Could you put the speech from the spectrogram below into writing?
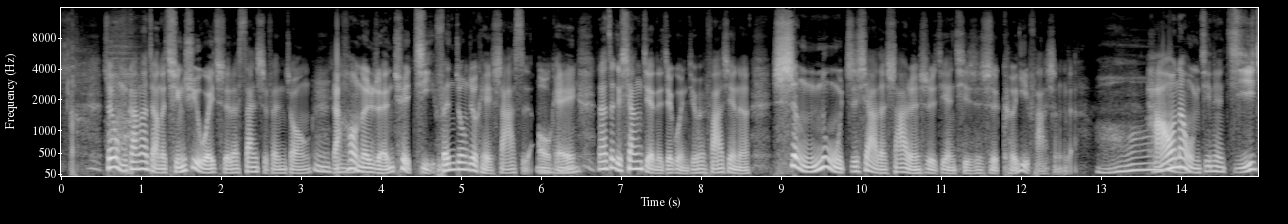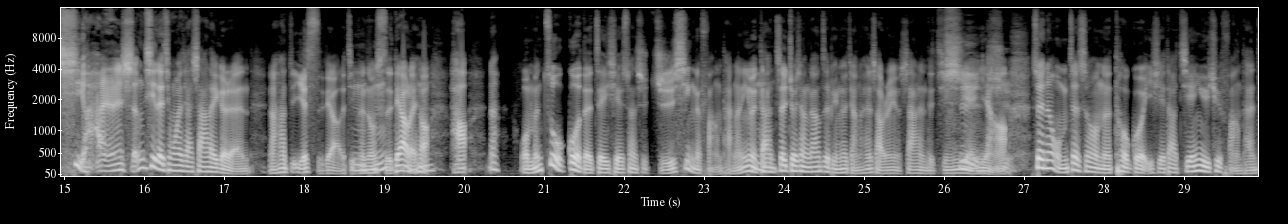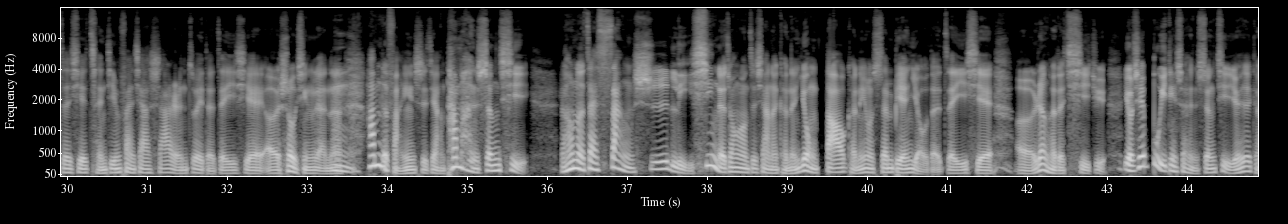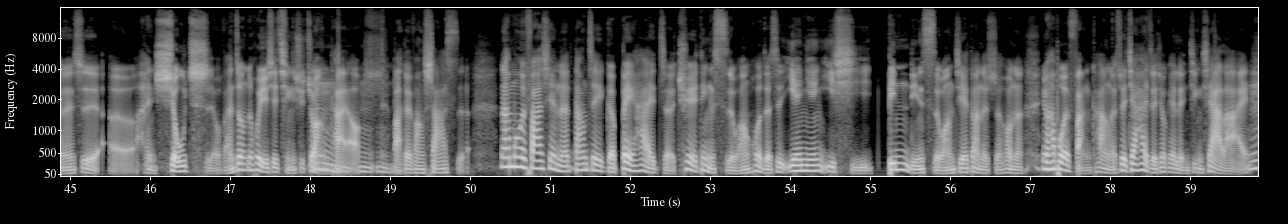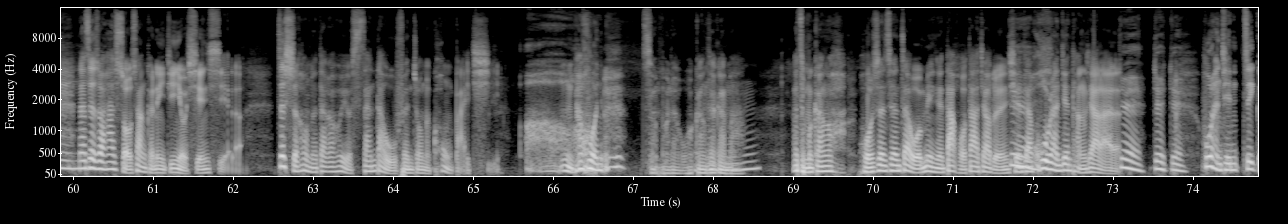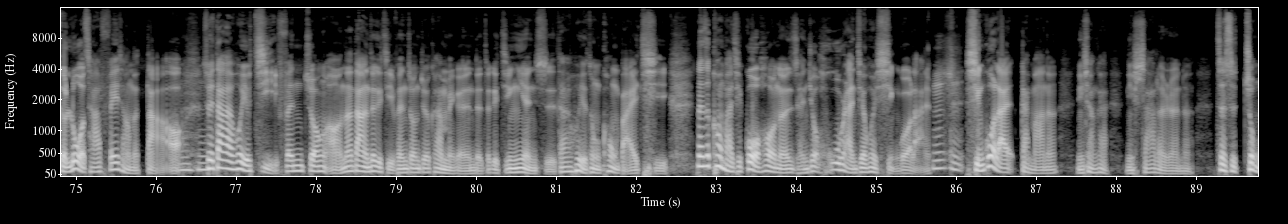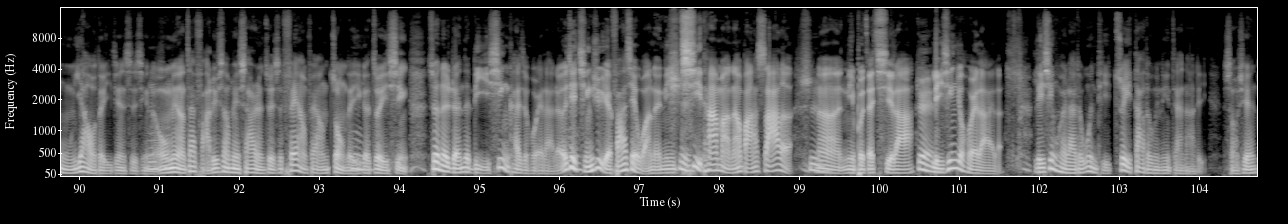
所以，我们刚刚讲的情绪维持了三十分钟，嗯、然后呢，人却几分钟就可以杀死。OK，、那这个相减的结果，你就会发现呢，盛怒之下的杀人事件其实是可以发生的。哦，好，那我们今天急气、很生气的情况下杀了一个人，然后也死掉了，几分钟死掉了以后，好，那。我们做过的这些算是直性的访谈了，因为当这就像刚刚志平哥讲的，很少人有杀人的经验一样啊、哦，所以呢，我们这时候呢，透过一些到监狱去访谈这些曾经犯下杀人罪的这一些呃受刑人呢，嗯、他们的反应是这样，他们很生气。然后呢，在丧失理性的状况之下呢，可能用刀，可能用身边有的这一些呃任何的器具，有些不一定是很生气，有些可能是呃很羞耻，反正都会有一些情绪状态啊，嗯嗯嗯、把对方杀死了。那他们会发现呢，当这个被害者确定死亡，或者是奄奄一息、濒临死亡阶段的时候呢，因为他不会反抗了，所以加害者就可以冷静下来。嗯，那这时候他手上可能已经有鲜血了，这时候呢，大概会有三到五分钟的空白期。哦，嗯，他忽然 怎么了？我刚在干嘛？嗯他怎么刚刚活生生在我面前大吼大叫的人，现在忽然间躺下来了？对对对，忽然间这个落差非常的大哦，嗯、所以大概会有几分钟哦。那当然，这个几分钟就看每个人的这个经验值，大概会有这种空白期。那这空白期过后呢，人就忽然间会醒过来。嗯嗯，醒过来干嘛呢？你想想看，你杀了人了。这是重要的一件事情了。嗯、我们讲，在法律上面，杀人罪是非常非常重的一个罪行。嗯、所以呢，人的理性开始回来了，而且情绪也发泄完了。嗯、你气他嘛，然后把他杀了，那你不再气啦，对，理性就回来了。理性回来的问题，最大的问题在哪里？首先，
